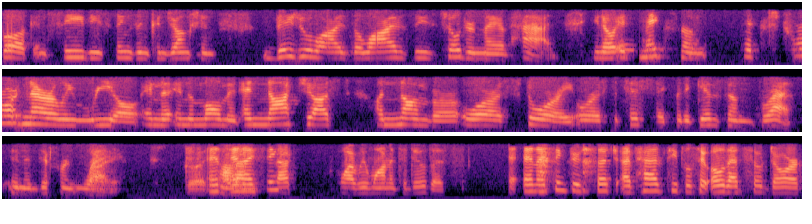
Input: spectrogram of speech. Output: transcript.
book and see these things in conjunction, visualize the lives these children may have had. You know, it makes them extraordinarily real in the in the moment, and not just a number or a story or a statistic, but it gives them breath in a different way. Right. Good. And- Well, and I think- that's why we wanted to do this. and I think there's such I've had people say, "Oh, that's so dark,"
